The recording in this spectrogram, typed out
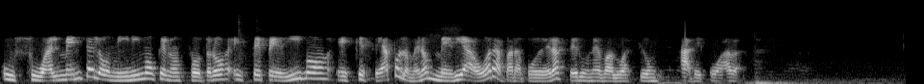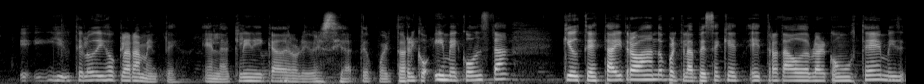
usualmente lo mínimo que nosotros este, pedimos es que sea por lo menos media hora para poder hacer una evaluación adecuada. Y usted lo dijo claramente en la clínica de la Universidad de Puerto Rico. Y me consta que usted está ahí trabajando, porque las veces que he tratado de hablar con usted,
